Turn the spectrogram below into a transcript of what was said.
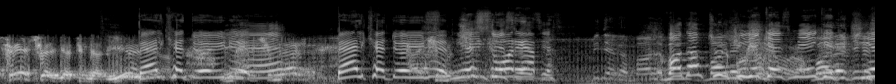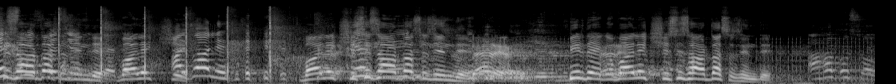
stres vəziyyətindədir. Yenə Bəlkə döyülüb. Kimlər? Bəlkə döyülüb. Niyə stres oraya vəziyyət? Bir dəqiqə. Adam Türkiyəyə gəzməyə Vale kişi Niyə siz hardasınız indi? vəziyyətindədir? Vale kişi. Ay Valeh. Vale kişi siz hardasınız indi? Bəli. Bir dəqiqə, vale kişi siz hardasınız indi? Aha bu sual.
